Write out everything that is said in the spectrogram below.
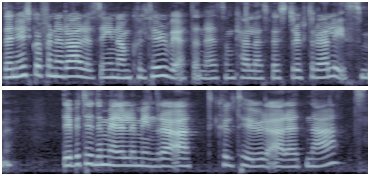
Den utgår från en rörelse inom kulturvetande som kallas för strukturalism. Det betyder mer eller mindre att kultur är ett nät,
